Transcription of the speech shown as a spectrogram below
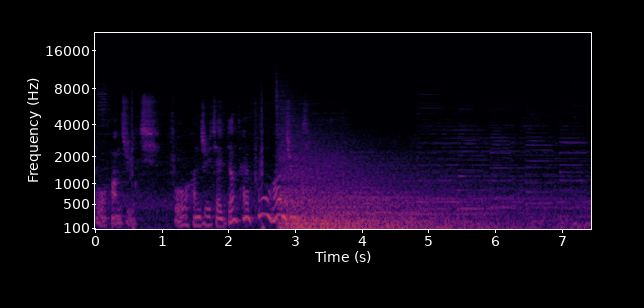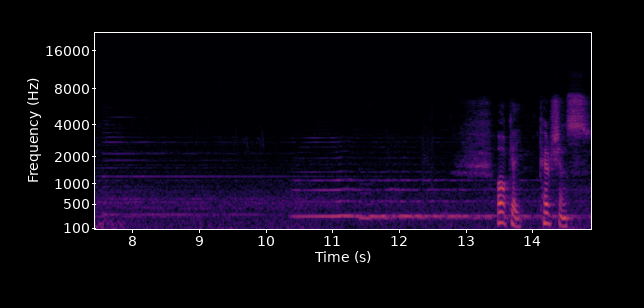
400, 400, I don't have 400. Okay, Persians.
